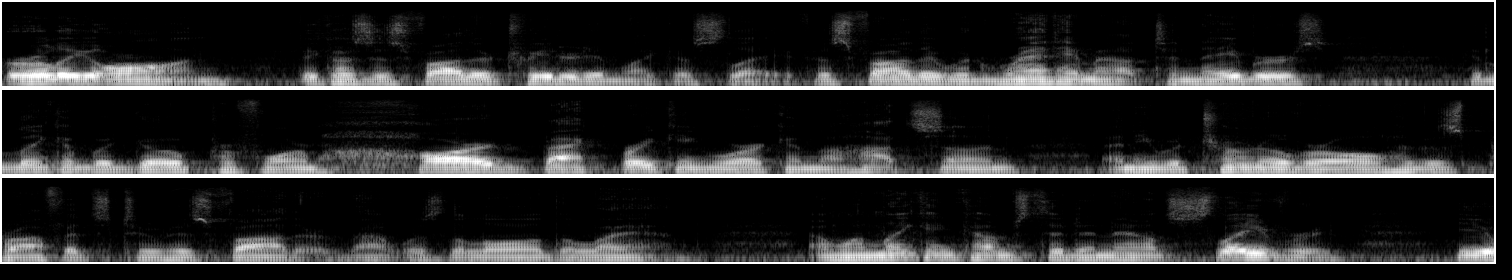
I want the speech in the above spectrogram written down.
early on because his father treated him like a slave. His father would rent him out to neighbors. Lincoln would go perform hard, backbreaking work in the hot sun, and he would turn over all of his profits to his father. That was the law of the land. And when Lincoln comes to denounce slavery, he,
